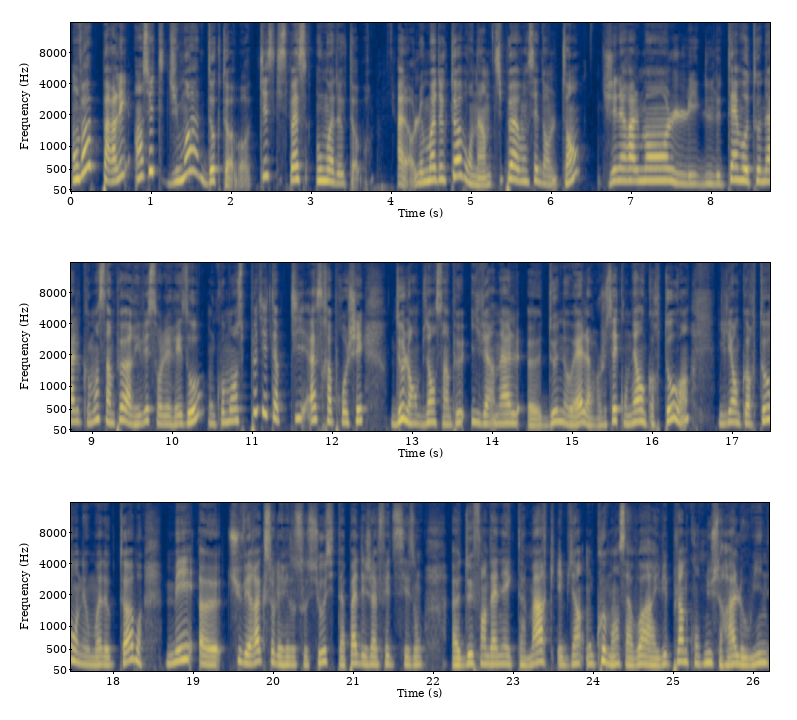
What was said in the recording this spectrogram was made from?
On va parler ensuite du mois d'octobre. Qu'est-ce qui se passe au mois d'octobre? Alors, le mois d'octobre, on a un petit peu avancé dans le temps. Généralement, le, thème automnal commence un peu à arriver sur les réseaux. On commence petit à petit à se rapprocher de l'ambiance un peu hivernale euh, de Noël. Alors je sais qu'on est encore tôt, hein. il est encore tôt, on est au mois d'octobre, mais euh, tu verras que sur les réseaux sociaux, si t'as pas déjà fait de saison euh, de fin d'année avec ta marque, eh bien on commence à voir arriver plein de contenus sur Halloween,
